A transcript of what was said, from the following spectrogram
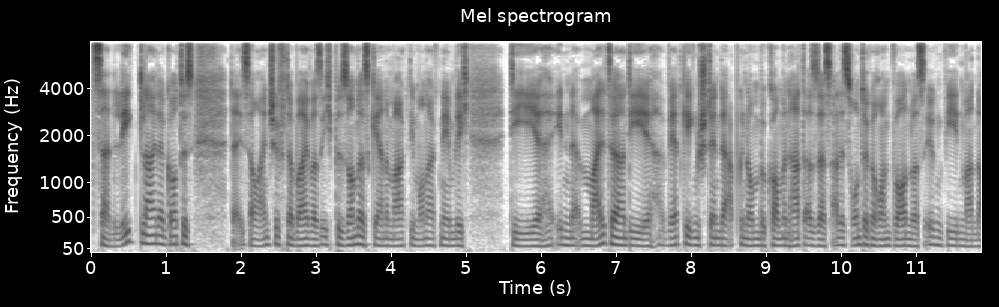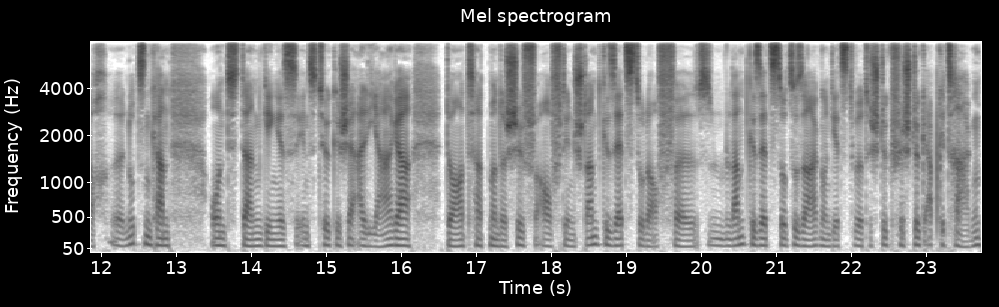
zerlegt, leider Gottes. Da ist auch ein Schiff dabei, was ich besonders gerne mag, die Monarch nämlich die in Malta die Wertgegenstände abgenommen bekommen hat. Also da ist alles runtergeräumt worden, was irgendwie man noch äh, nutzen kann. Und dann ging es ins türkische Alyaga. Dort hat man das Schiff auf den Strand gesetzt oder auf äh, Land gesetzt sozusagen und jetzt wird es Stück für Stück abgetragen.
